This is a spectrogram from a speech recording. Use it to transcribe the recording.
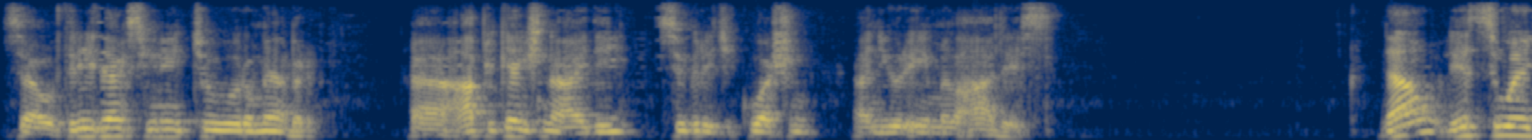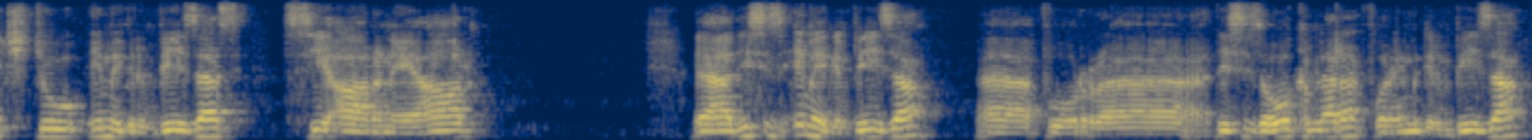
So three things you need to remember. Uh, application ID, security question, and your email address. Now let's switch to immigrant visas, CR and IR. Uh, this is immigrant visa uh, for, uh, this is a welcome letter for immigrant visa.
